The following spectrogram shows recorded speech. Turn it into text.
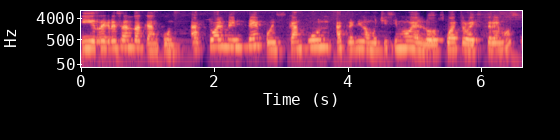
Y regresando a Cancún, actualmente pues Cancún ha crecido muchísimo en los cuatro extremos,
